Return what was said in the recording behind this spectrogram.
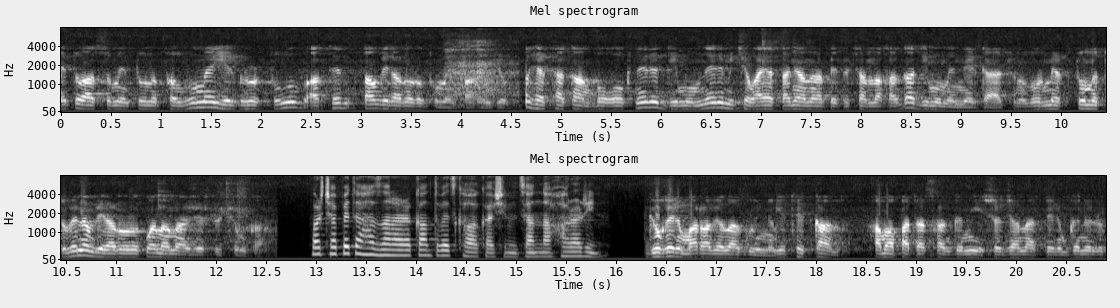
հետո ասում են տունը փլվում է, երկրորդ փուլով արդեն տան վերանորոգում են պահանջում։ Հերթական բողոքները, դիմումները միջև Հայաստանի Հանրապետության նախագահ դիմում են ներկայացնում, որ մեր տունը տվել են վերանորոգման անհրաժեշտություն կա։ Վարչապետը հանրարարական տվեց քաղաքաշինության նախարարին։ Գյուղերը մարավելագույնը, եթե կան համապատասխան գնի շրջանակներում գնելու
